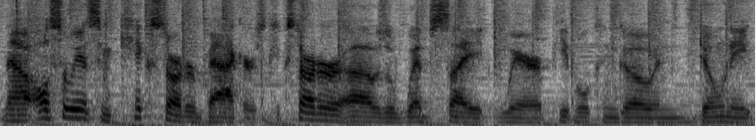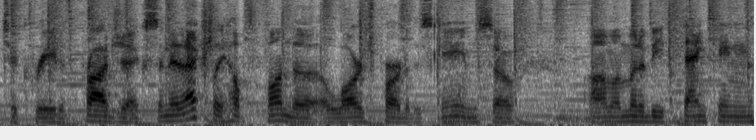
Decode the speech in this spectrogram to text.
Now, also we had some Kickstarter backers. Kickstarter uh, was a website where people can go and donate to creative projects, and it actually helped fund a, a large part of this game. So um, I'm going to be thanking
